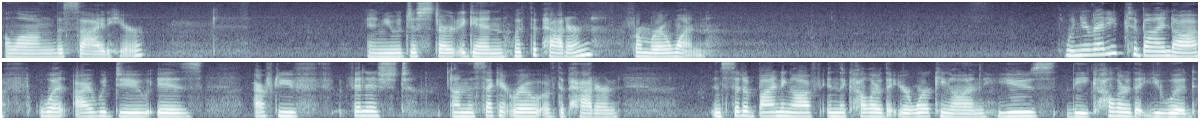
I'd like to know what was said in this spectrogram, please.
along the side here. And you would just start again with the pattern from row 1. When you're ready to bind off, what I would do is after you've finished on the second row of the pattern, instead of binding off in the color that you're working on, use the color that you would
